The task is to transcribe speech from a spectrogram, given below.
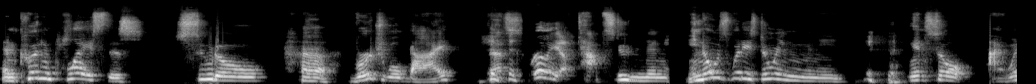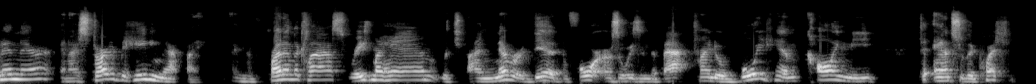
and put in place this pseudo uh, virtual guy that's really a top student and he knows what he's doing. And, he, and so I went in there and I started behaving that way. In the front of the class, raised my hand, which I never did before. I was always in the back trying to avoid him calling me to answer the question.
